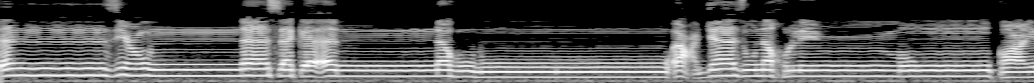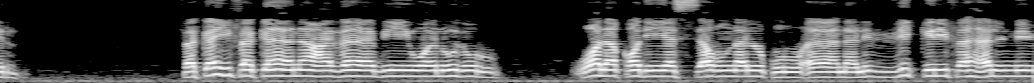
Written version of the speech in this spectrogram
تنزع الناس كأنهم أعجاز نخل منقعر. فكيف كان عذابي ونذر؟ ولقد يسرنا القرآن للذكر فهل من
